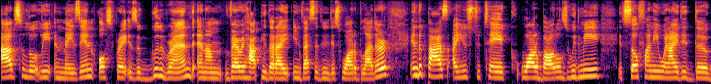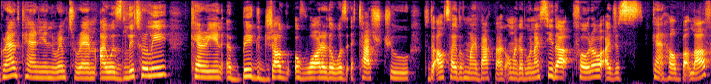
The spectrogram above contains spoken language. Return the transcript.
absolutely amazing. Osprey is a good brand and I'm very happy that I invested in this water bladder. In the past, I used to take water bottles with me. It's so funny when I did the Grand Canyon rim to rim, I was literally carrying a big jug of water that was attached to, to the outside of my backpack. Oh my God, when I see that photo, I just can't help but laugh.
